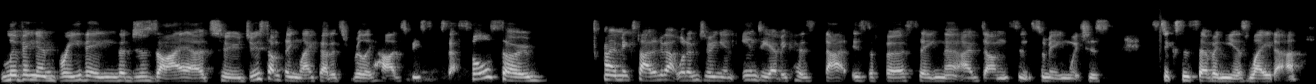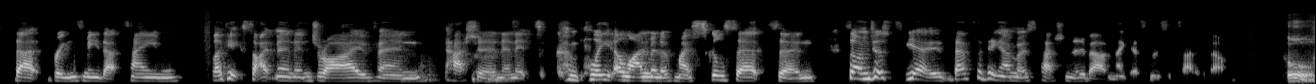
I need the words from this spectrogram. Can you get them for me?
living and breathing the desire to do something like that, it's really hard to be successful. So I'm excited about what I'm doing in India because that is the first thing that I've done since swimming, which is six and seven years later. That brings me that same like excitement and drive and passion, mm-hmm. and it's complete alignment of my skill sets. And so I'm just, yeah, that's the thing I'm most passionate about, and I guess most excited about. Cool.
